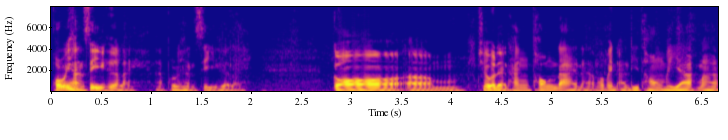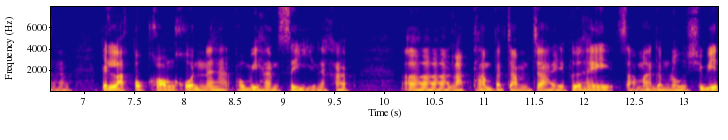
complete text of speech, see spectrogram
พรหมวิหาร4คืออะไรนะพรหมวิหาร4คืออะไร ก็เชื่อว่าหลายท่านท่องได้นะครับเพราะเป็นอันที่ท่องไม่ยากมากนะครับเป็นหลักปกครองคนนะฮะพรหมวิหาร4นะครับหลักธรรมประจำใจเพื่อให้สามารถดำรงชีวิต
